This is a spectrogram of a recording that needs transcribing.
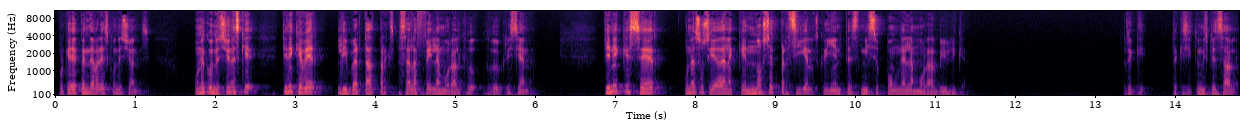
Porque depende de varias condiciones. Una condición es que tiene que haber libertad para expresar la fe y la moral judeocristiana. Tiene que ser una sociedad en la que no se persigue a los creyentes ni se oponga la moral bíblica. Requisito indispensable.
